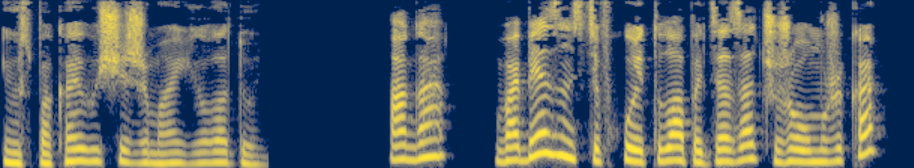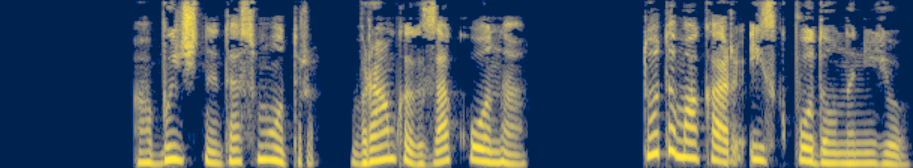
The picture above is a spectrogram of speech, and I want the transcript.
и успокаивающе сжимаю ее ладонь. Ага, в обязанности входит лапать за зад чужого мужика? Обычный досмотр, в рамках закона. Тут и Макар иск подал на нее.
